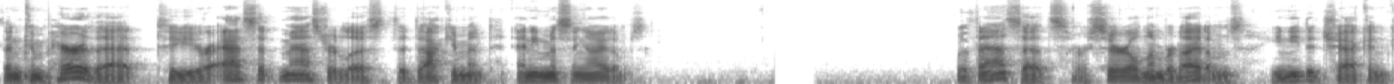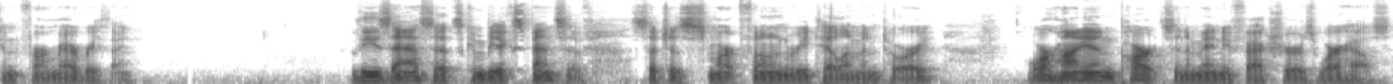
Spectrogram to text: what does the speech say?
Then compare that to your asset master list to document any missing items. With assets, or serial numbered items, you need to check and confirm everything. These assets can be expensive, such as smartphone retail inventory, or high-end parts in a manufacturer's warehouse.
